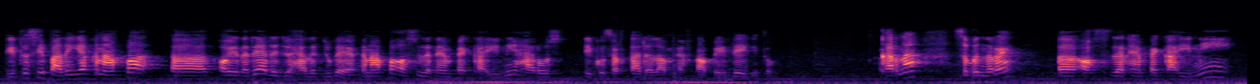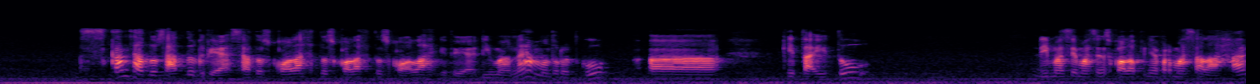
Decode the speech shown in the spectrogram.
Gitu sih palingnya kenapa uh, oh ya tadi ada juga juga ya kenapa OSIS dan MPK ini harus ikut serta dalam FKPD gitu. Karena sebenarnya uh, OSIS dan MPK ini kan satu-satu gitu ya, satu sekolah, satu sekolah, satu sekolah gitu ya. Di mana menurutku uh, kita itu di masing-masing sekolah punya permasalahan,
